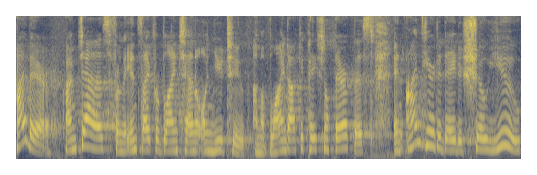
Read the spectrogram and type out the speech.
Hi there, I'm Jazz from the Insight for Blind channel on YouTube. I'm a blind occupational therapist and I'm here today to show you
